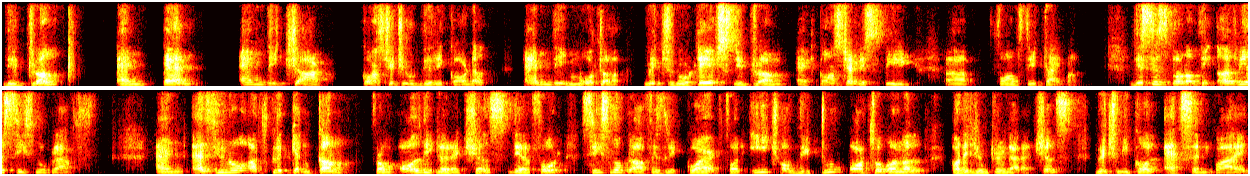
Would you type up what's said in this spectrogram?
The drum and pen and the chart constitute the recorder and the motor which rotates the drum at constant speed uh, forms the timer. This is one of the earliest seismographs. And as you know, earthquake can come from all the directions. Therefore, seismograph is required for each of the two orthogonal horizontal directions, which we call X and Y,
